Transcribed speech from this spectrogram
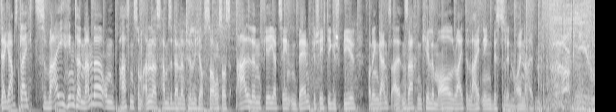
Da gab es gleich zwei hintereinander und passend zum Anlass haben sie dann natürlich auch Songs aus allen vier Jahrzehnten Bandgeschichte gespielt. Von den ganz alten Sachen Kill 'em All, Ride the Lightning bis zu den neuen Alben. Rock News.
